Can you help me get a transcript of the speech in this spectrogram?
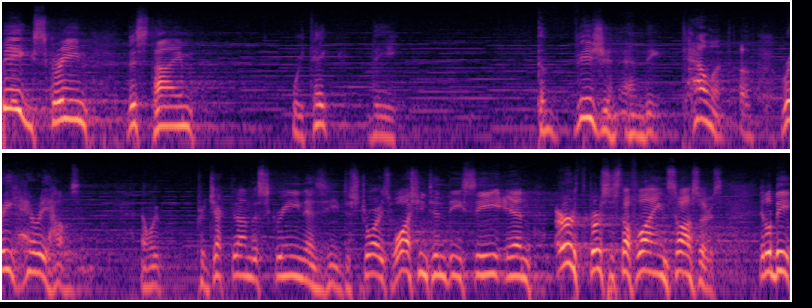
big screen. This time, we take the, the vision and the talent of Ray Harryhausen and we project it on the screen as he destroys Washington, D.C. in Earth versus the Flying Saucers. It'll be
